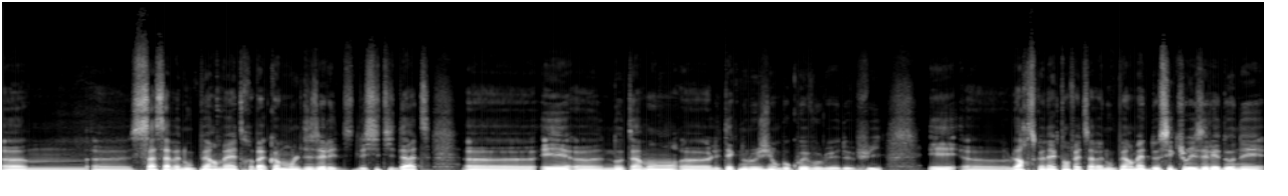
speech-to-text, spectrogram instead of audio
Euh, euh, ça, ça va nous permettre, bah, comme on le disait, les, les sites ils datent, et notamment les technologies ont beaucoup évolué depuis. Et le Arts Connect, en fait, ça va nous permettre de sécuriser les données,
